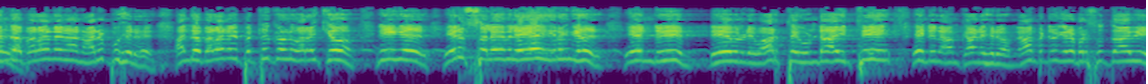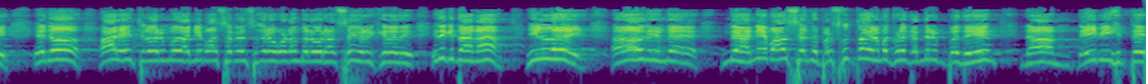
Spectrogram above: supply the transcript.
அந்த பலனை நான் அனுப்புகிறேன். அந்த பலனை பெற்றுக்கொள்ளும் வரைக்கும் நீங்கள் எருசலேமிலேயே இருங்கள் என்று தேவனுடைய வார்த்தை உண்டாயிற்று என்று நாம் காணுகிறோம். நாம் பெற்றிருக்கிற பரிசுத்தாவி ஏதோ ஆலயத்தில் வரும்போது அந்நிய பாச பேசுகிற உடம்பில் ஒரு அசைவு இருக்கிறது. இதுக்கு தானா? இல்லை. அதாவது இந்த இந்த அந்நிய பாச இந்த பரிசுத்தாய் நமக்குள்ள தந்திருப்பது நாம் தெய்வீகத்தை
